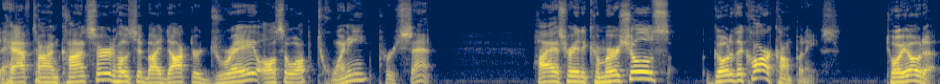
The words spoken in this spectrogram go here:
The halftime concert, hosted by Dr. Dre, also up 20%. Highest rated commercials go to the car companies Toyota,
